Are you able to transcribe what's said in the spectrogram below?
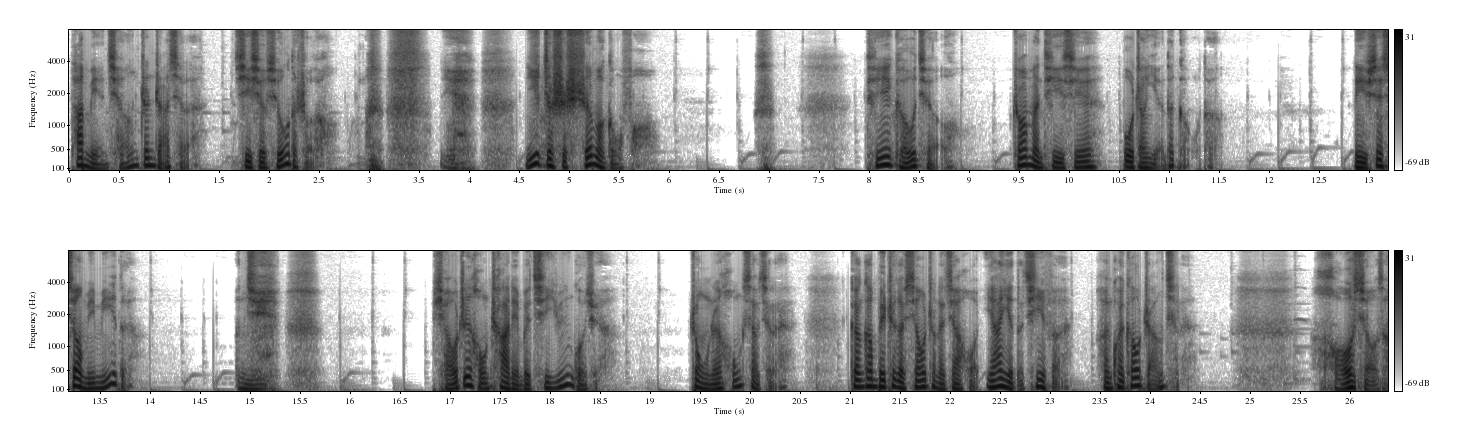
他勉强挣扎起来，气羞羞的说道：“你，你这是什么功夫？踢狗脚。”专门踢一些不长眼的狗的。李炫笑眯眯的：“你……”朴真红差点被气晕过去。众人哄笑起来。刚刚被这个嚣张的家伙压抑的气氛，很快高涨起来。好小子，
